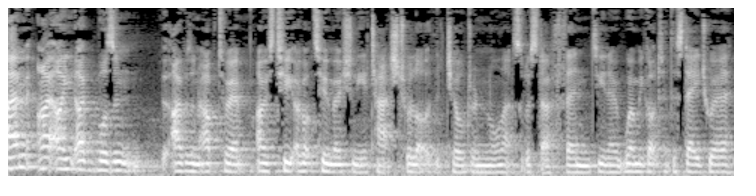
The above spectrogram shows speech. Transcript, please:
Um, I, I, I, wasn't. I wasn't up to it. I was too. I got too emotionally attached to a lot of the children and all that sort of stuff. And you know, when we got to the stage where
